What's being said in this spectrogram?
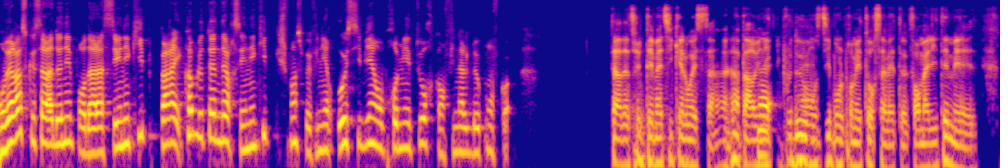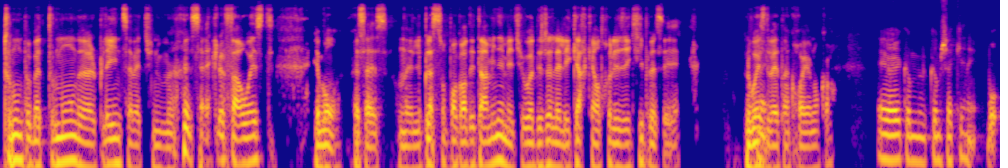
On verra ce que ça va donner pour Dallas. C'est une équipe, pareil, comme le Thunder, c'est une équipe qui, je pense, peut finir aussi bien au premier tour qu'en finale de conf. Quoi. Ça a d'être une thématique à l'ouest, ça. À part une équipe ou deux, on se dit, bon, le premier tour, ça va être formalité, mais tout le monde peut battre tout le monde. Le play-in, ça, va être une... ça va être le Far West. Et bon, les places ne sont pas encore déterminées, mais tu vois déjà l'écart qui est entre les équipes, c'est l'ouest va être incroyable encore. Et comme, comme chaque année. Bon,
